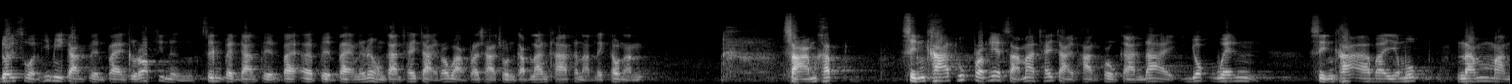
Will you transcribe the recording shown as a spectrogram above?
โดยส่วนที่มีการเปลี่ยนแปลงคือรอบที่หนึ่งซึ่งเป็นการเปลี่ยนแปลงเปลี่ยนแปลงในเรื่องของการใช้จ่ายระหว่างประชาชนกับร้านค้าขนาดเล็กเท่านั้นสามครับ สินค้าทุกประเภทสามารถใช้จ่ายผ่านโครงการได้ ยกเว้น สินค้าอาบายมุก น้ำมัน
